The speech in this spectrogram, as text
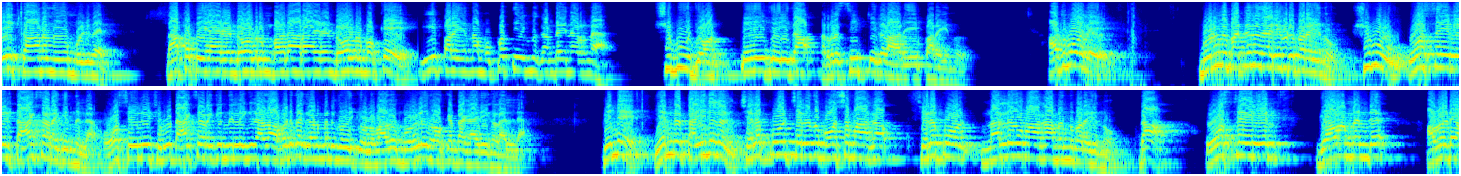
ഈ കാണുന്നത് മുഴുവൻ. നാൽപ്പത്തി അയ്യായിരം ഡോളറും പതിനാറായിരം ഡോളറും ഒക്കെ ഈ പറയുന്ന മുപ്പത്തിയൊന്ന് കണ്ടെയ്നറിന് ഷിബു ജോൺ പേ ചെയ്ത റെസിപ്റ്റുകളാണ് ഈ പറയുന്നത്. അതുപോലെ മുരളി മറ്റൊരു കാര്യം കൂടി പറയുന്നു. ഷിബു ഓസ്ട്രേലിയയിൽ ടാക്സ് അടയ്ക്കുന്നില്ല. ഓസ്ട്രേലിയയിൽ ഷിബു ടാക്സ് അടയ്ക്കുന്നില്ലെങ്കിൽ അത് അവിടുത്തെ ഗവൺമെന്റ് നോക്കിക്കോളും. അത് മുകളിൽ നോക്കേണ്ട കാര്യങ്ങളല്ല. പിന്നെ എന്റെ ടൈലുകൾ ചിലപ്പോൾ ചിലത് മോശമാകാം ചിലപ്പോൾ നല്ലതുമാകാം എന്ന് പറയുന്നു. ദാ ഓസ്ട്രേലിയൻ ഗവൺമെന്റ് അവരുടെ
